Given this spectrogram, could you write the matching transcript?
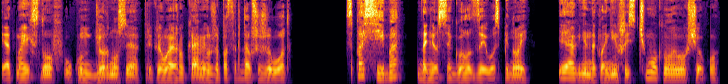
И от моих слов Укун дернулся, прикрывая руками уже пострадавший живот. «Спасибо», — донесся голос за его спиной, и Агни, наклонившись, чмокнул его в щеку.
